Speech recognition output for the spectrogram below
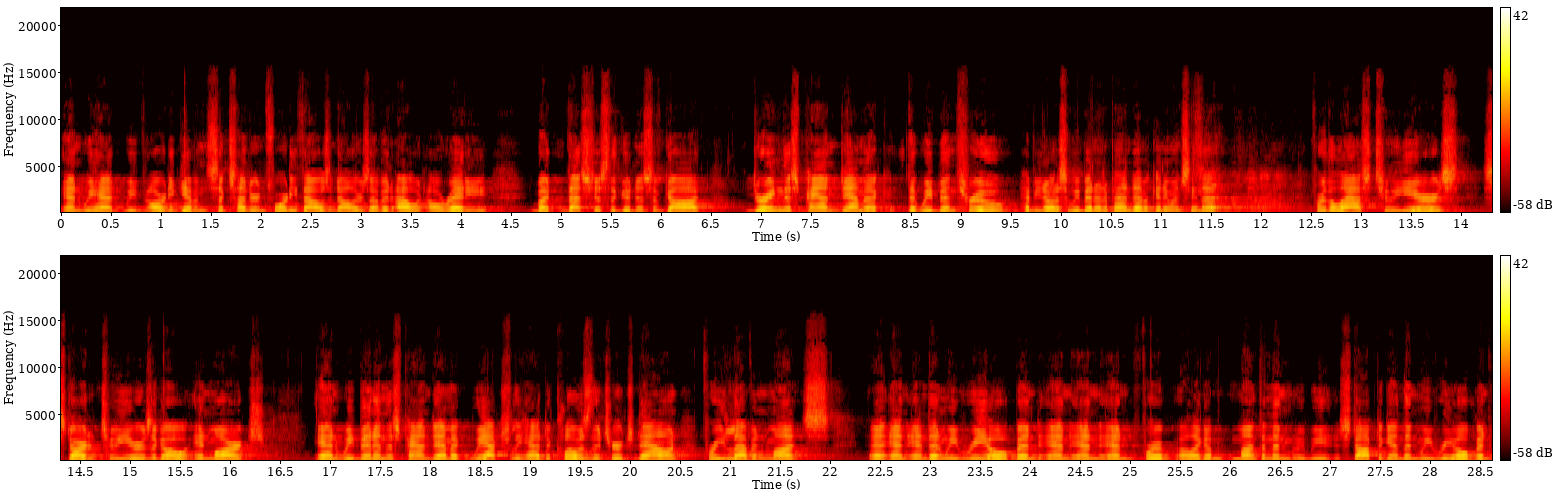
and we had we've already given $640,000 of it out already, but that's just the goodness of God. During this pandemic that we've been through, have you noticed we've been in a pandemic? Anyone seen that? For the last 2 years, started two years ago in March, and we've been in this pandemic. We actually had to close the church down for 11 months. And, and, and then we reopened and, and, and for uh, like a month, and then we stopped again. Then we reopened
